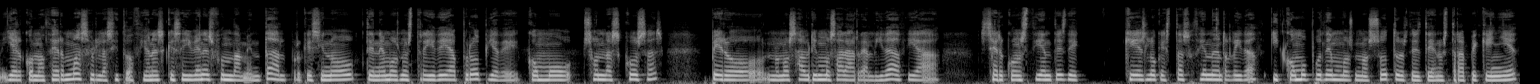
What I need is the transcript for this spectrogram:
y el conocer más sobre las situaciones que se viven es fundamental, porque si no tenemos nuestra idea propia de cómo son las cosas, pero no nos abrimos a la realidad y a ser conscientes de qué es lo que está sucediendo en realidad y cómo podemos nosotros desde nuestra pequeñez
